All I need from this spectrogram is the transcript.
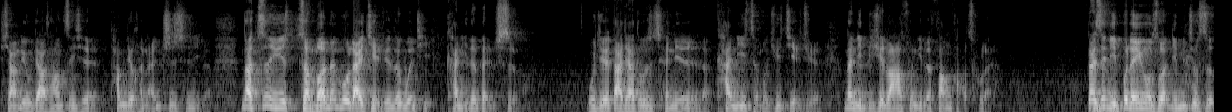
像刘家昌这些人，他们就很难支持你了。那至于怎么能够来解决这个问题，看你的本事了。我觉得大家都是成年人了，看你怎么去解决。那你必须拿出你的方法出来。但是你不能用说你们就是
